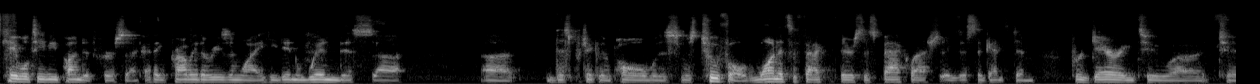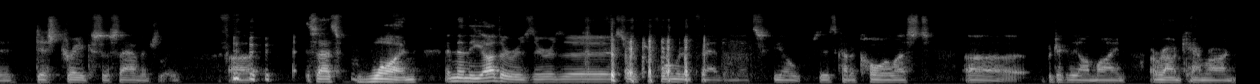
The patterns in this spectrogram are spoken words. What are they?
cable TV pundit for a sec, I think probably the reason why he didn't win this uh, uh, this particular poll was was twofold. One, it's the fact that there's this backlash that exists against him for daring to uh, to diss Drake so savagely. Uh, so that's one, and then the other is there is a sort of performative fandom that's you know it's kind of coalesced, uh, particularly online, around Cam'ron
